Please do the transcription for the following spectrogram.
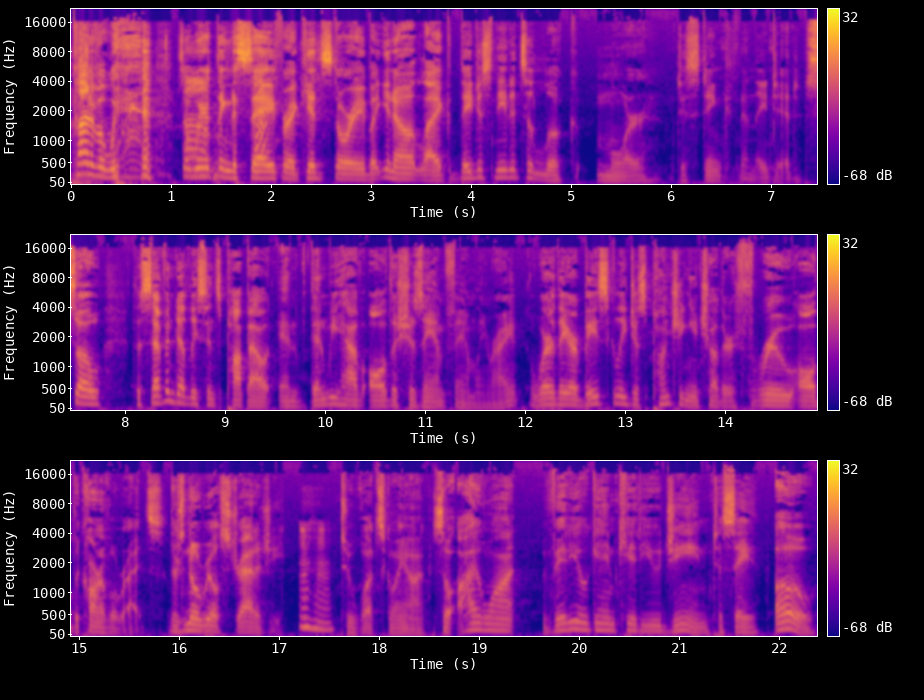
kind of a weird, it's a weird thing to say for a kid's story, but you know, like they just needed to look more distinct than they did. So the seven deadly sins pop out, and then we have all the Shazam family, right? Where they are basically just punching each other through all the carnival rides. There's no real strategy mm-hmm. to what's going on. So I want video game kid Eugene to say, "Oh,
